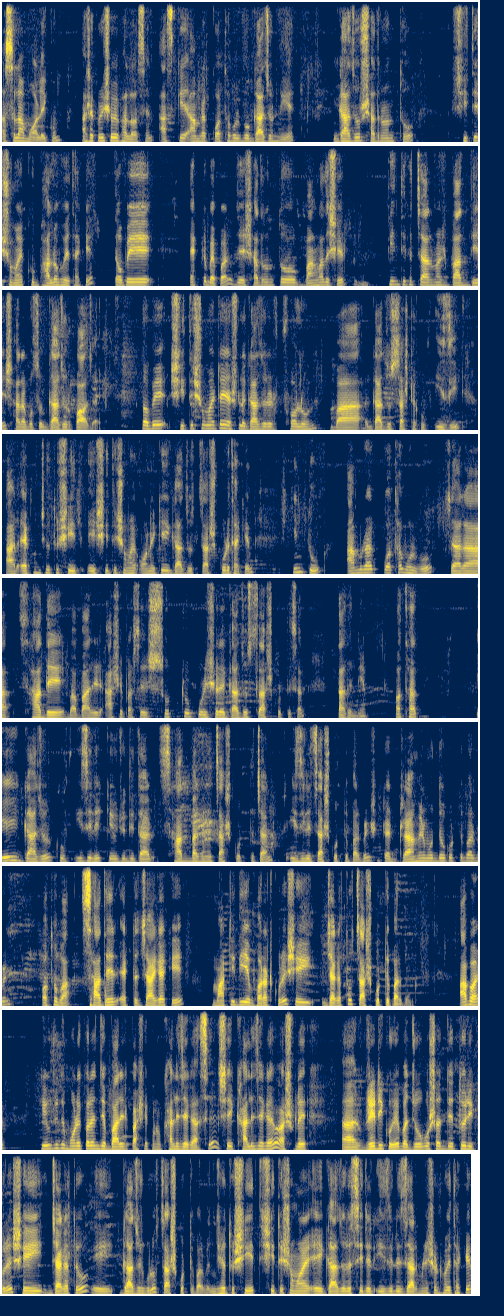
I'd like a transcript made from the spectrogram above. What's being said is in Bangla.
আসসালামু আলাইকুম। আশা করি সবাই ভালো আছেন। আজকে আমরা কথা বলব গাজর নিয়ে। গাজর সাধারণত শীতের সময় খুব ভালো হয়ে থাকে। তবে একটা ব্যাপার যে সাধারণত বাংলাদেশের তিন থেকে চার মাস বাদ দিয়ে সারা বছর গাজর পাওয়া যায়। তবে শীতের সময়টাই আসলে গাজরের ফলন বা গাজর চাষটা খুব ইজি আর এখন যেহেতু শীত, এই শীতের সময় অনেকেই গাজর চাষ করে থাকেন। কিন্তু আমরা কথা বলব যারা ছাদে বা বাড়ির আশেপাশে ছোট্ট পরিসরে গাজর চাষ করতে চান তাদের নিয়ে। অর্থাৎ এই গাজর খুব ইজিলি কেউ যদি তার ছাদ বাগানে চাষ করতে চান ইজিলি চাষ করতে পারবেন, সেটা ড্রামের মধ্যেও করতে পারবেন অথবা ছাদের একটা জায়গাকে মাটি দিয়ে ভরাট করে সেই জায়গাতেও চাষ করতে পারবেন। আবার কেউ যদি মনে করেন যে বাড়ির পাশে কোনো খালি জায়গা আছে, সেই খালি জায়গায়ও আসলে রেডি করে বা জৈব সার দিয়ে তৈরি করে সেই জায়গাতেও এই গাজরগুলো চাষ করতে পারবেন। যেহেতু শীত, শীতের সময় এই গাজরের সিডের ইজিলি জার্মিনেশন হয়ে থাকে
